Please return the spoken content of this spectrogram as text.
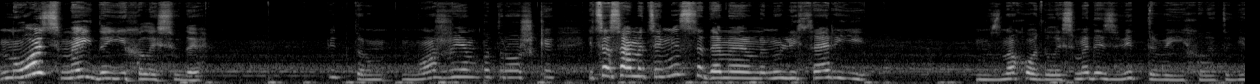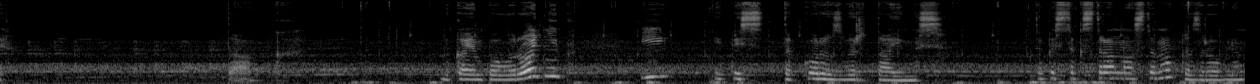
Ну ось ми й доїхали сюди. Підтормажуємо потрошки. І це саме це місце, де ми в минулій серії знаходились. Ми десь звідти виїхали тоді. Так. Вмикаємо поворотник і якось тако розвертаємось. Якось так странна остановка зроблена.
